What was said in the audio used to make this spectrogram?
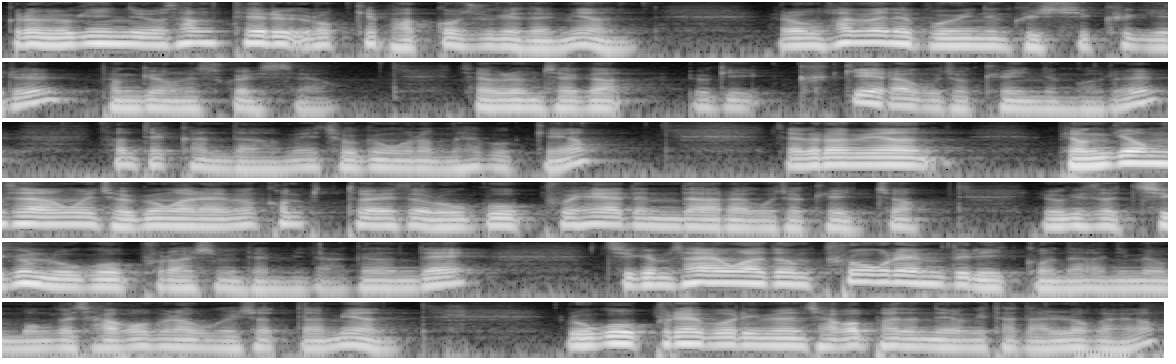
그럼 여기 있는 요 상태를 이렇게 바꿔주게 되면 여러분 화면에 보이는 글씨 크기를 변경할 수가 있어요. 자, 그럼 제가 여기 크게라고 적혀 있는 거를 선택한 다음에 적용을 한번 해볼게요. 자, 그러면 변경 사용을 적용하려면 컴퓨터에서 로그오프 해야 된다라고 적혀 있죠. 여기서 지금 로그오프를 하시면 됩니다. 그런데 지금 사용하던 프로그램들이 있거나 아니면 뭔가 작업을 하고 계셨다면 로그오프를 해버리면 작업하던 내용이 다 날라가요.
